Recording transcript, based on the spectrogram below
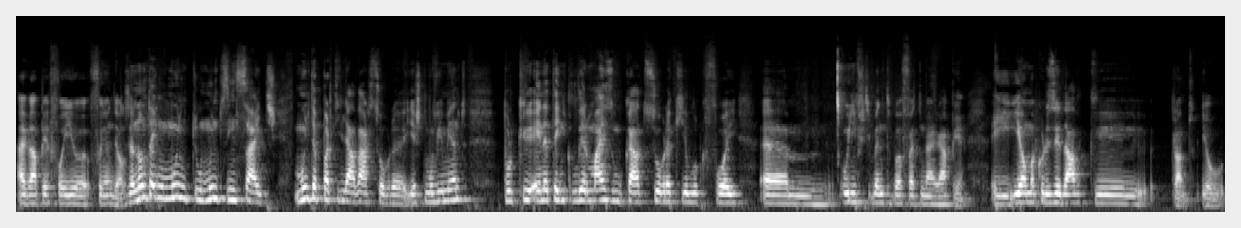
a HP foi, foi um deles. Eu não tenho muito, muitos insights, muita partilha a dar sobre este movimento, porque ainda tenho que ler mais um bocado sobre aquilo que foi um, o investimento de Buffett na HP. E, e, é uma curiosidade que, pronto, eu,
